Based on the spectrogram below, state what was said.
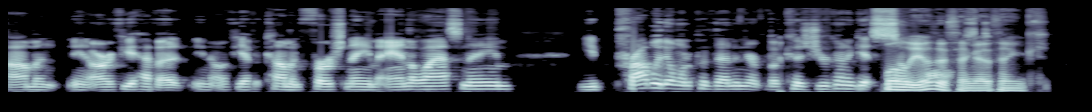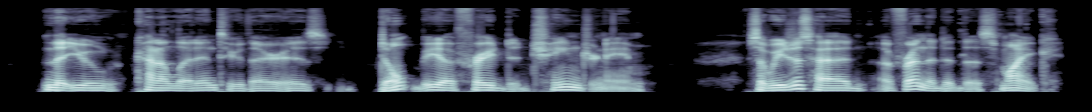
common, you know, or if you have a, you know, if you have a common first name and a last name, you probably don't want to put that in there because you're going to get so Well, the other lost. thing I think that you kind of led into there is don't be afraid to change your name. So we just had a friend that did this, Mike.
